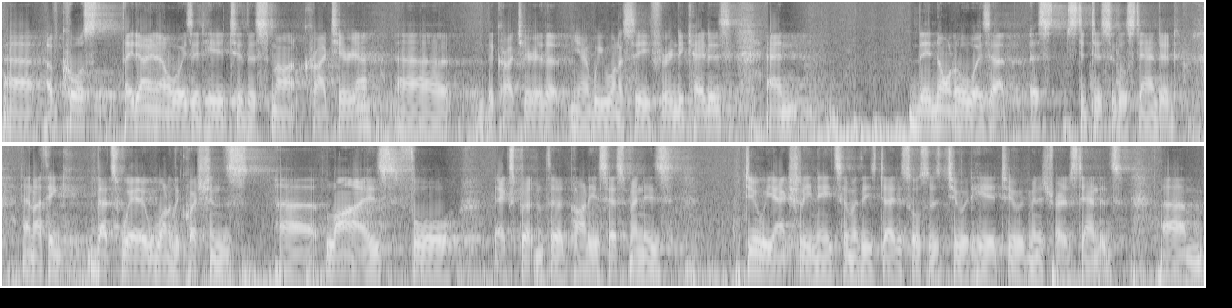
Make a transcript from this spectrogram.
Uh, of course, they don't always adhere to the SMART criteria, uh, the criteria that you know, we want to see for indicators, and they're not always at a statistical standard. And I think that's where one of the questions uh, lies for expert and third party assessment is do we actually need some of these data sources to adhere to administrative standards? Um,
